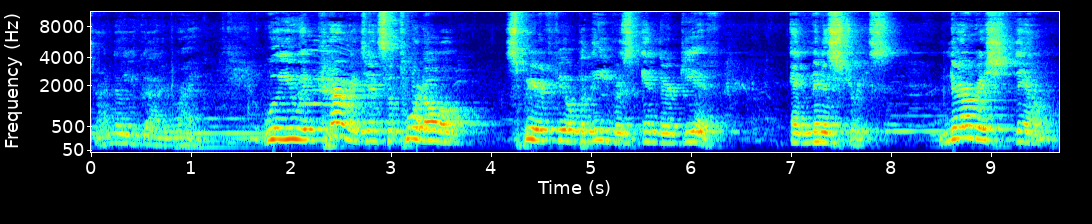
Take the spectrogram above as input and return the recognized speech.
Spirit. I know you got it right. Will you encourage and support all spirit filled believers in their gift and ministries? Nourish them,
